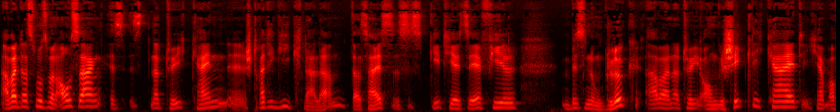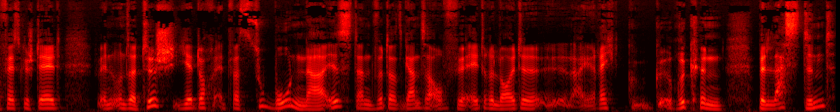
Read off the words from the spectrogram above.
Aber das muss man auch sagen, es ist natürlich kein äh, Strategieknaller. Das heißt, es ist, geht hier sehr viel ein bisschen um Glück, aber natürlich auch um Geschicklichkeit. Ich habe auch festgestellt, wenn unser Tisch hier doch etwas zu bodennah ist, dann wird das Ganze auch für ältere Leute äh, recht rückenbelastend.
